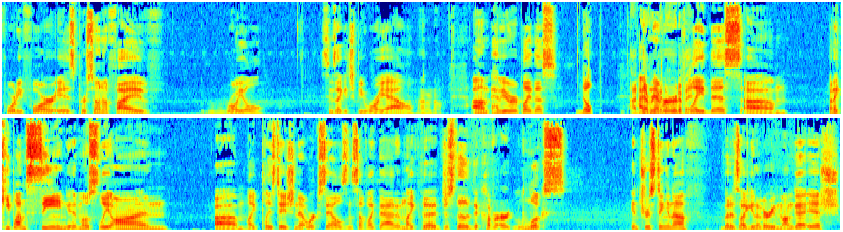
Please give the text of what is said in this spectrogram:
Forty four is Persona Five Royal. Seems like it should be Royale. I don't know. Um, have you ever played this? Nope. I've never, I've never heard of played this. Um, but I keep on seeing it mostly on um, like PlayStation Network sales and stuff like that, and like the just the the cover art looks interesting enough, but it's like you know very manga ish.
